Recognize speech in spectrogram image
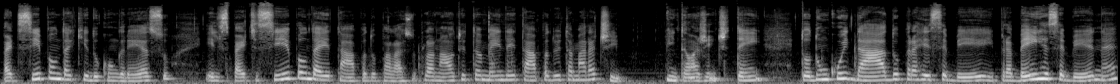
participam daqui do Congresso, eles participam da etapa do Palácio do Planalto e também da etapa do Itamaraty. Então a gente tem todo um cuidado para receber e para bem receber, né,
